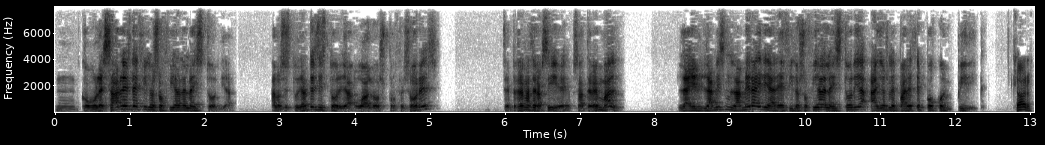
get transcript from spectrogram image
mm, como les hables de filosofía de la historia a los estudiantes de historia o a los profesores, te empiezan a hacer así, ¿eh? O sea, te ven mal. La, misma, la mera idea de filosofía de la historia a ellos le parece poco empírica. Claro.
